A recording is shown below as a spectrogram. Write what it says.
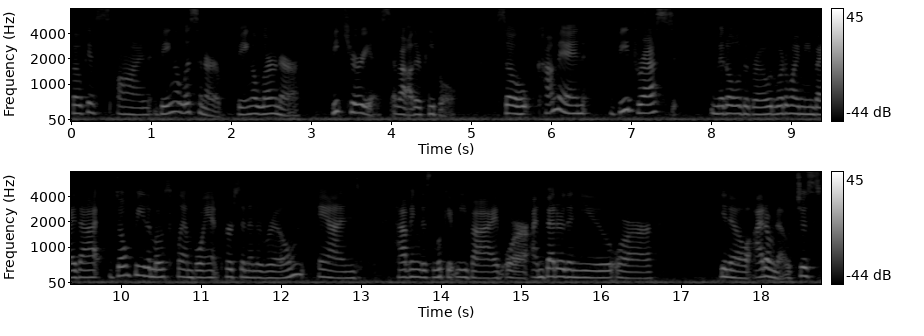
focus on being a listener, being a learner, be curious about other people. So come in, be dressed middle of the road. What do I mean by that? Don't be the most flamboyant person in the room and having this look at me vibe or I'm better than you or you know, I don't know. Just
